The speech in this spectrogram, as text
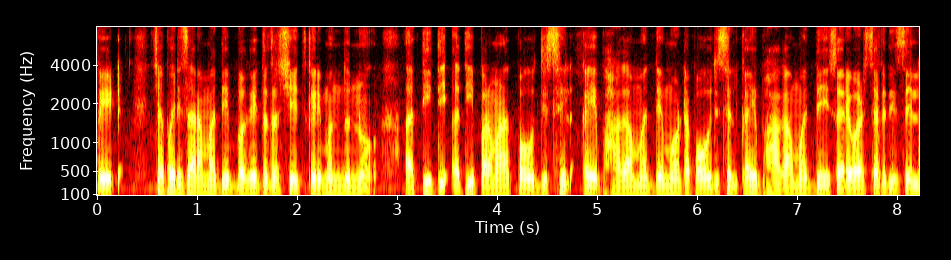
पेठच्या परिसरामध्ये बघितलं तर शेतकरी बंधूंनो अति ते अति प्रमाणात पाऊस दिसेल काही भागामध्ये मोठा पाऊस दिसेल काही भागामध्ये सर्वळ सर दिसेल.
